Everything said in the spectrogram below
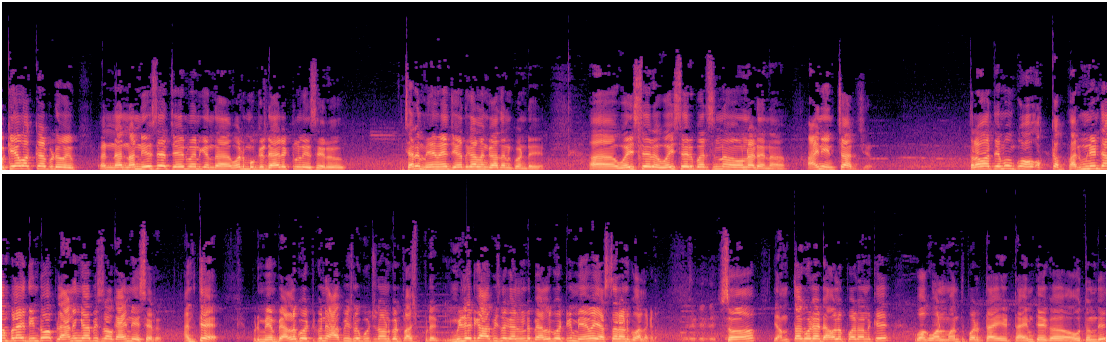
ఒకే ఒక్క ఇప్పుడు నన్ను వేసారు చైర్మన్ కింద వాడు ముగ్గురు డైరెక్టర్లు వేశారు సరే మేమేం జీతకాలం కాదనుకోండి. ఆ, వైసేరు పర్సన్ ఉన్నాడు ఆయన. ఆయన ఇన్ఛార్జ్ తర్వాత ఏమో ఇంకో ఒక్క పర్మనెంట్ ఎంప్లాయీ దీంట్లో ప్లానింగ్ ఆఫీసర్ ఒక ఆయన వేశారు. అంతే. ఇప్పుడు మేము బెల్ల కొట్టుకుని ఆఫీస్లో కూర్చున్నాం అనుకోండి ఫస్ట్ ఇప్పుడు ఇమీడియట్గా ఆఫీస్లోకి వెళ్ళండి బెల్ల కొట్టి మేమే వేస్తారనుకోవాలి అక్కడ. సో ఎంత కూడా డెవలప్ అవ్వడానికి ఒక వన్ మంత్ పడు టై టైం టేక్ అవుతుంది.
